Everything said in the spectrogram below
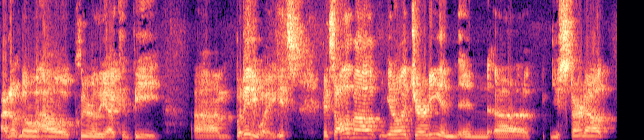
I don't know how clearly I can be. Um, but anyway, it's it's all about you know a journey, and, and uh, you start out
